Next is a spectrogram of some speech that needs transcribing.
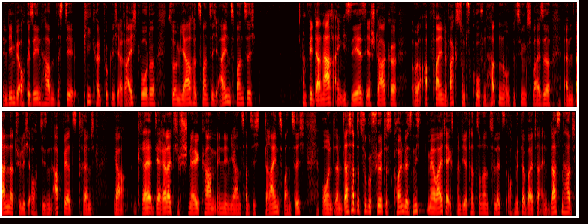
indem wir auch gesehen haben, dass der Peak halt wirklich erreicht wurde, so im Jahre 2021 und wir danach eigentlich sehr, sehr starke oder abfallende Wachstumskurven hatten und beziehungsweise ähm, dann natürlich auch diesen Abwärtstrend ja, der relativ schnell kam in den Jahren 2023. Und ähm, das hat dazu geführt, dass Coinbase nicht mehr weiter expandiert hat, sondern zuletzt auch Mitarbeiter entlassen hat.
